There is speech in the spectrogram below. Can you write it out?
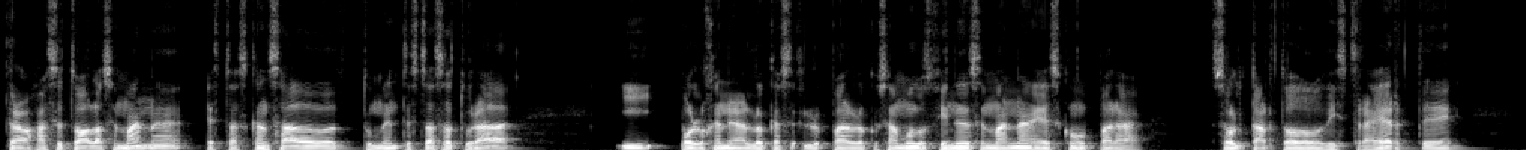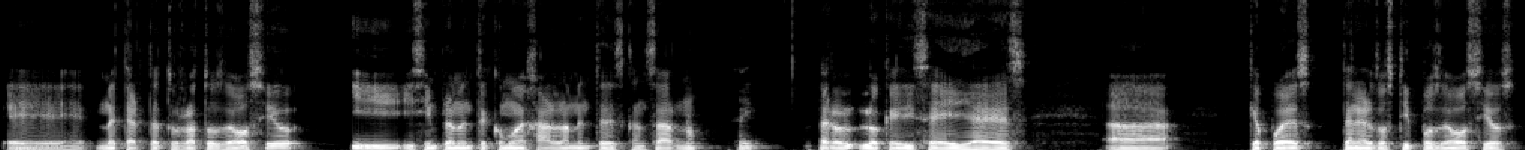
trabajaste toda la semana, estás cansado, tu mente está saturada y por lo general lo que para lo que usamos los fines de semana es como para soltar todo, distraerte, eh, meterte a tus ratos de ocio y, simplemente como dejar la mente descansar, ¿no? Sí. Pero lo que dice ella es ah, que puedes tener dos tipos de ocios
